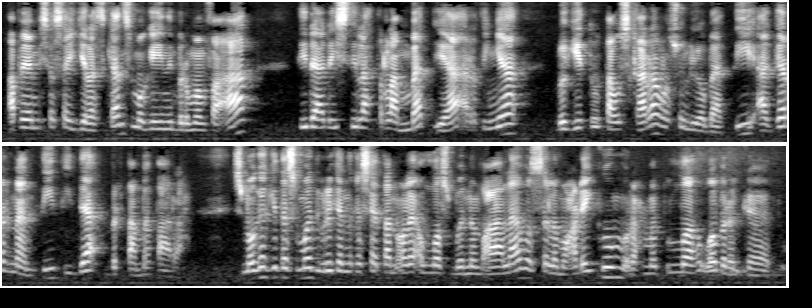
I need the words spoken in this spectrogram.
apa yang bisa saya jelaskan semoga ini bermanfaat. Tidak ada istilah terlambat ya, artinya begitu tahu sekarang langsung diobati agar nanti tidak bertambah parah. Semoga kita semua diberikan kesehatan oleh Allah Subhanahu wa taala. Wassalamualaikum warahmatullahi wabarakatuh.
